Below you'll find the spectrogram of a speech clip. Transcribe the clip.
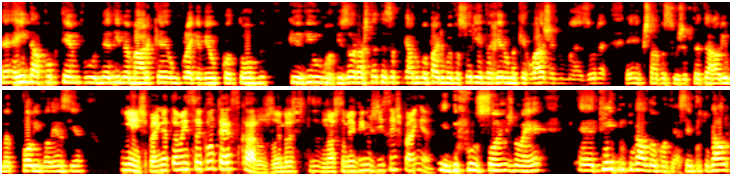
Eh, ainda há pouco tempo, na Dinamarca, um colega meu contou-me que viu um revisor às tantas a pegar uma pá e uma vassoura e a varrer uma carruagem numa zona em que estava suja. Portanto, há ali uma polivalência. E em Espanha também isso acontece, Carlos. Lembras? Nós também vimos isso em Espanha. E de funções, não é? Que em Portugal não acontece. Em Portugal,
